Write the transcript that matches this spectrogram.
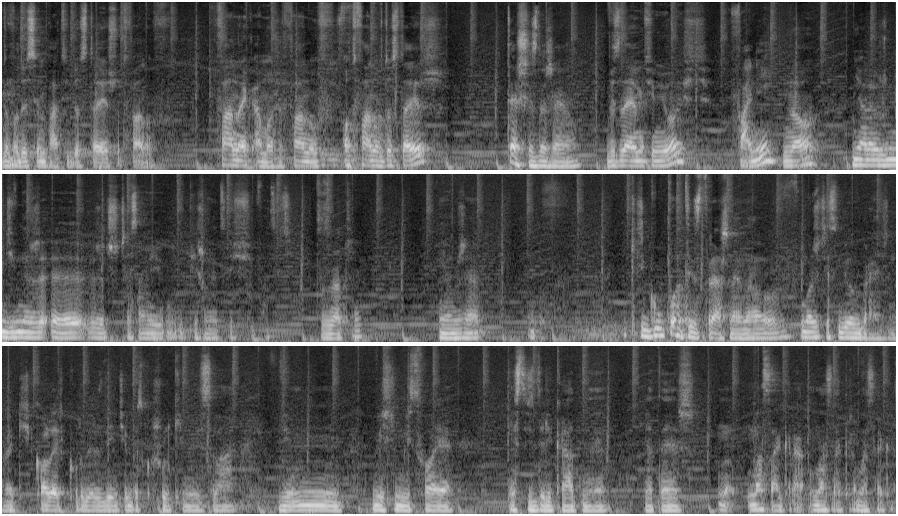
dowody sympatii dostajesz od fanów? Fanek, a może fanów? Od fanów dostajesz? Też się zdarzają. Wyznają Ci miłość? Fani? No, Nie, ale różne dziwne rze- y, rzeczy czasami piszą jacyś faceci. to znaczy? Nie wiem, że jakieś głupoty straszne, no. Możecie sobie wyobrazić, no. Jakiś koleś, kurde, zdjęcie bez koszulki mi wysyła. Mówi, mm, wyślij mi swoje, jesteś delikatny, ja też. No, masakra, masakra, masakra.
